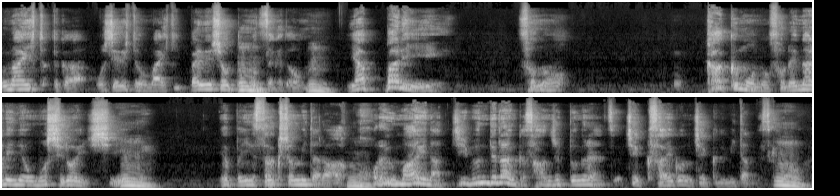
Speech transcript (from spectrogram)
上手い人とか教える人上手い人いっぱいいるでしょって思ってたけど、うん、やっぱり、その、書くものそれなりに面白いし、うん、やっぱインストラクション見たら、あうんこれうまいな。自分でなんか30分ぐらいのやつ、チェック、最後のチェックで見たんですけど、うん。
